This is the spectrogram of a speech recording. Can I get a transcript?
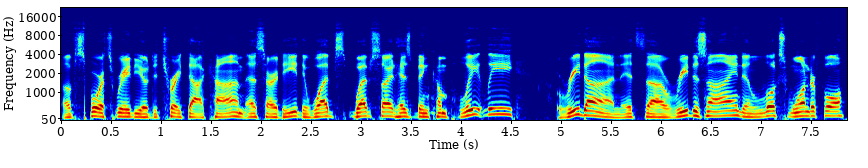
of sportsradiodetroit.com SRD. The web- website has been completely redone. It's uh, redesigned and looks wonderful.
